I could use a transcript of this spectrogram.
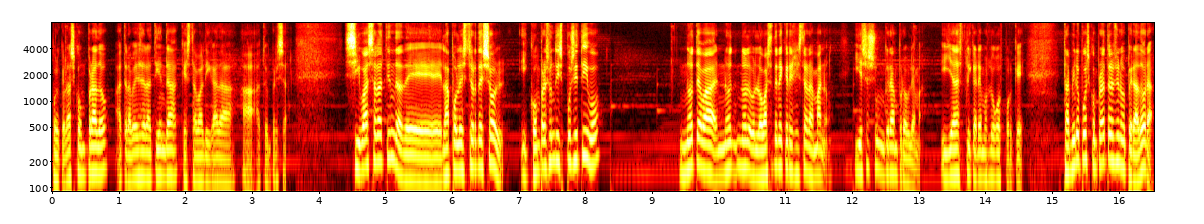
Porque lo has comprado a través de la tienda que estaba ligada a, tu empresa. Si vas a la tienda del Apple Store de Sol y compras un dispositivo, no, te va, lo vas a tener que registrar a mano. Y eso es un gran problema. Y ya explicaremos luego por qué. También lo puedes comprar a través de una operadora.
